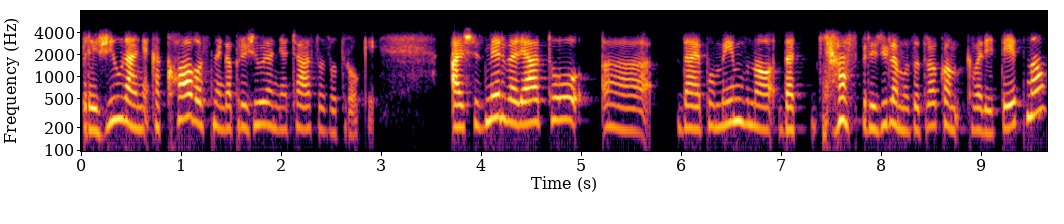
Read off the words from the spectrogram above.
preživljanja, kakovostnega preživljanja časa z otroki. Ali še zmer velja to, uh, da je pomembno, da čas preživljamo z otrokom kvalitetno,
